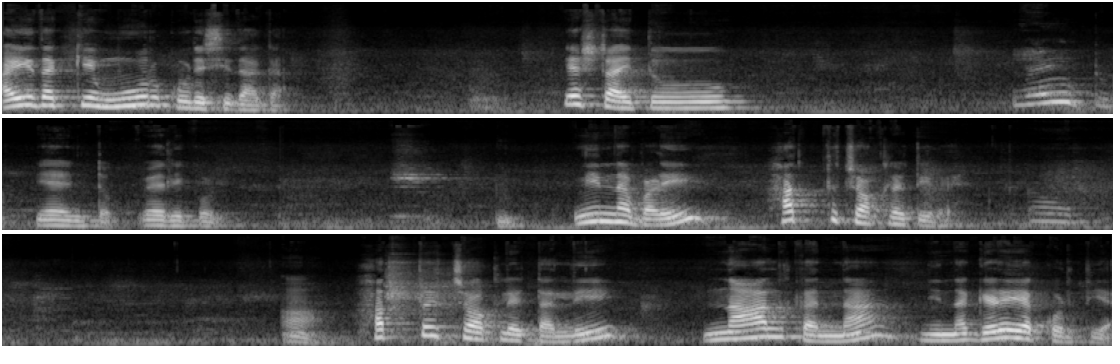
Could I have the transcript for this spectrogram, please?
ಐದಕ್ಕೆ ಮೂರು ಕೂಡಿಸಿದಾಗ ಎಷ್ಟಾಯಿತು? ಎಂಟು. ಎಂಟು. ವೆರಿ ಗುಡ್ ನಿನ್ನ ಬಳಿ ಹತ್ತು ಚಾಕ್ಲೇಟ್ ಇವೆ. ಹಾಂ ಹತ್ತು ಚಾಕ್ಲೇಟಲ್ಲಿ ನಾಲ್ಕನ್ನು ನಿನ್ನ ಗೆಳೆಯ ಕೊಡ್ತೀಯ.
